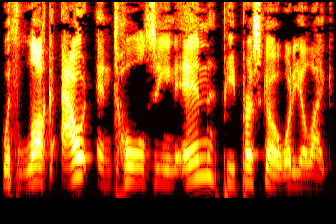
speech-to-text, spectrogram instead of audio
with Luck out and Tolzien in. Pete Prisco, what do you like?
